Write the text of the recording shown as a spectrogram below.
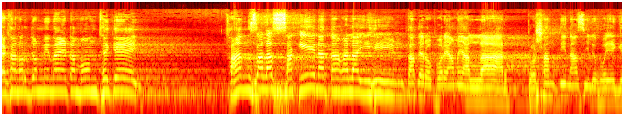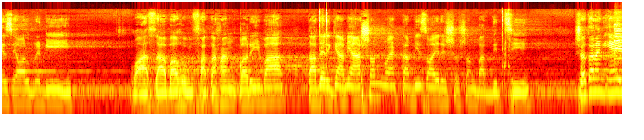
দেখানোর জন্য না, এটা মন থেকেই। তাদের ওপরে আমি আল্লাহর প্রশান্তি নাসিল হয়ে গেছে অলরেডি ফাতাহান করিবা, তাদেরকে আমি আসন্ন একটা বিজয়ের সুসংবাদ দিচ্ছি। সুতরাং এই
